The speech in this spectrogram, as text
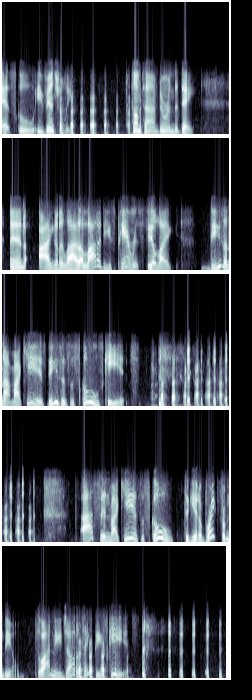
at school eventually, sometime during the day. And I ain't gonna lie, a lot of these parents feel like these are not my kids; these are the school's kids. I send my kids to school to get a break from them, so I need y'all to take these kids.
